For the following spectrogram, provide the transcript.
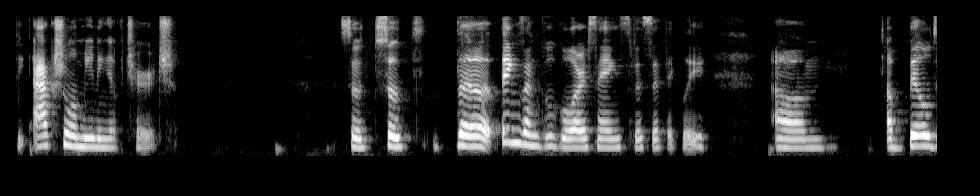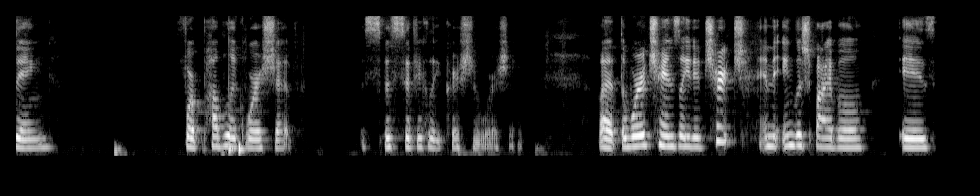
the actual meaning of church. So so the things on google are saying specifically um a building for public worship specifically christian worship but the word translated church in the English Bible is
